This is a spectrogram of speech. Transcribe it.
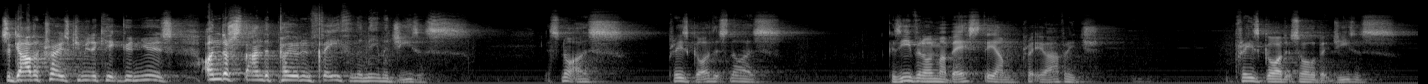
So gather crowds, communicate good news, understand the power and faith in the name of Jesus. It's not us. Praise God, it's not us. Because even on my best day, I'm pretty average. Praise God, it's all about Jesus.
